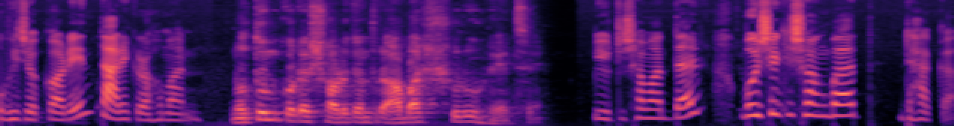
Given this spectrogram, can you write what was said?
অভিযোগ করেন তারেক রহমান। নতুন করে ষড়যন্ত্র আবার শুরু হয়েছে। বিউটি সমাদ্দার বৈশাখী সংবাদ ঢাকা।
